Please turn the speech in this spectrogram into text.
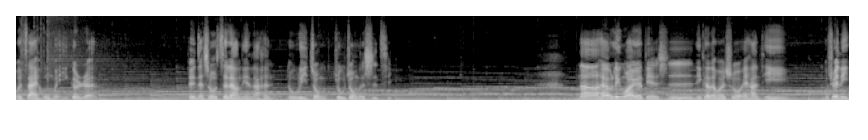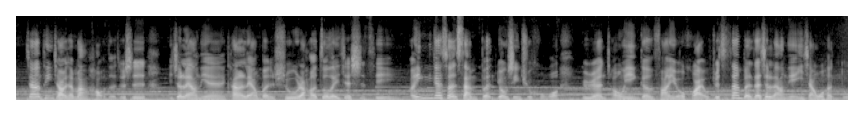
我在乎每一个人。”对，那是我这两年来很努力重注重的事情。那还有另外一个点是，你可能会说，哎，韩婷，我觉得你这样听起来好像蛮好的，就是你这两年看了两本书，然后做了一些事情，呃，应该算三本，用心去活、与人同赢跟方有坏，我觉得这三本在这两年影响我很多。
